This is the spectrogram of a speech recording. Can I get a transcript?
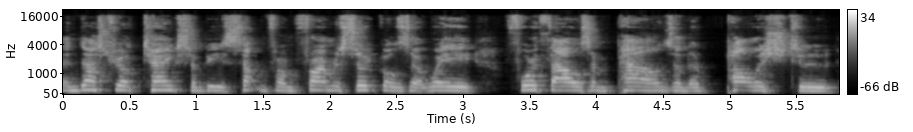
industrial tanks will be something from pharmaceuticals that weigh 4,000 pounds and they're polished to,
